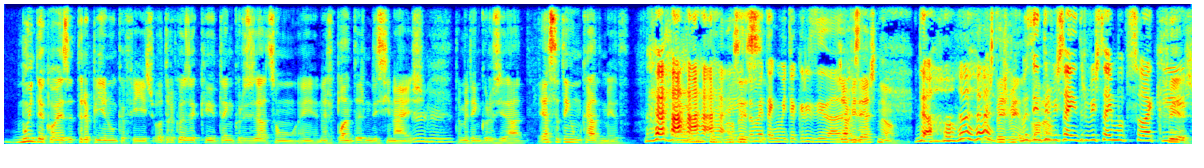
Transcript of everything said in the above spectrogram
muita coisa. Terapia nunca fiz. Outra coisa que tenho curiosidade são em, nas plantas medicinais. Uhum. Também tenho curiosidade. Essa tenho um bocado de medo. não, não sei Eu se... também tenho muita curiosidade. Já fizeste? Não. Não. Mas tens medo? Mas entrevistei, entrevistei uma pessoa aqui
